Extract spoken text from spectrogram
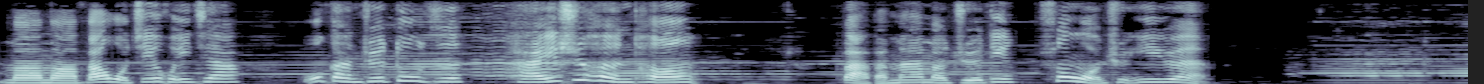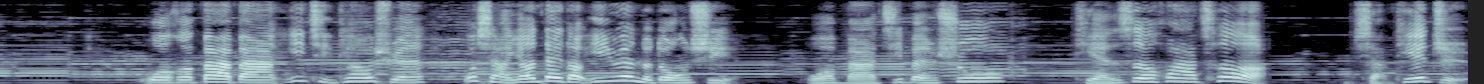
妈妈把我接回家，我感觉肚子还是很疼。爸爸妈妈决定送我去医院。我和爸爸一起挑选我想要带到医院的东西。我把几本书。填色画册、小贴纸、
